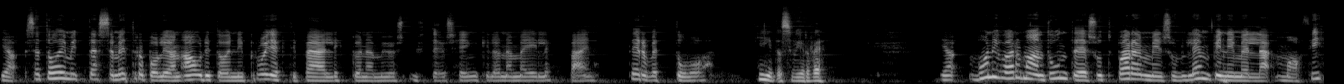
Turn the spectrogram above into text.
Ja sä toimit tässä Metropolian auditoinnin projektipäällikkönä myös yhteyshenkilönä meille päin. Tervetuloa. Kiitos Virve. Ja moni varmaan tuntee sut paremmin sun lempinimellä Mafi.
